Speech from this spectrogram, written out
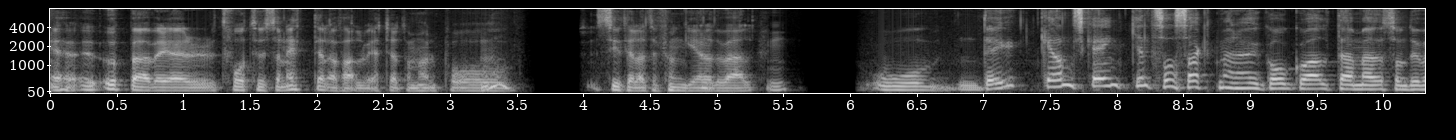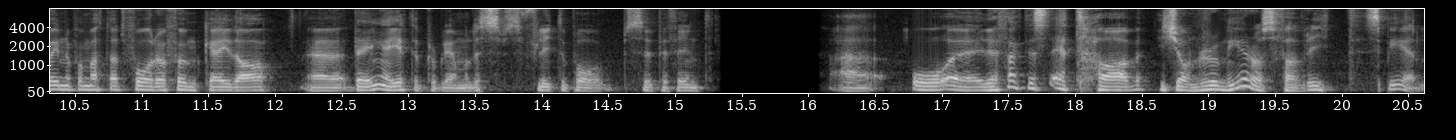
Eh, upp över 2001 i alla fall vet jag att de höll på att se till att det fungerade väl. Mm. Och det är ganska enkelt som sagt med GOG och allt det här med, som du var inne på Matte, att få det att funka idag. Eh, det är inga jätteproblem och det flyter på superfint. Eh, och eh, det är faktiskt ett av John Romeros favoritspel.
